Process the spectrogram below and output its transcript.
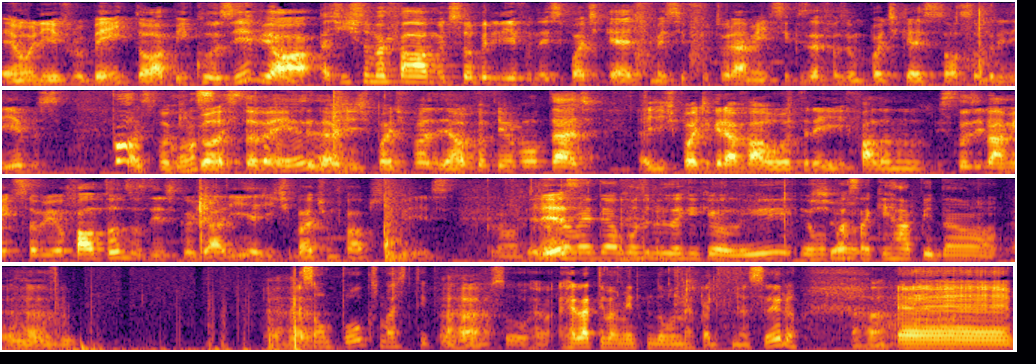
é um livro bem top. Inclusive, ó, a gente não vai falar muito sobre livro nesse podcast, mas se futuramente você quiser fazer um podcast só sobre livros, Pô, se for que gosta também, entendeu? A gente pode fazer, é o que eu tenho vontade. A gente pode gravar outra aí falando exclusivamente sobre. Eu falo todos os livros que eu já li e a gente bate um papo sobre eles. Pronto. Beleza? Eu também tenho alguns livros aqui que eu li. Eu vou Show. passar aqui rapidão. Aham. os- Aham, São poucos, mas tipo, Aham. eu sou re- relativamente novo no mercado financeiro. aham. É,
